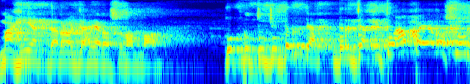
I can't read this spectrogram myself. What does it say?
mahiyat darajahnya Rasulullah. 27 derajat. Derajat itu apa ya Rasul?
